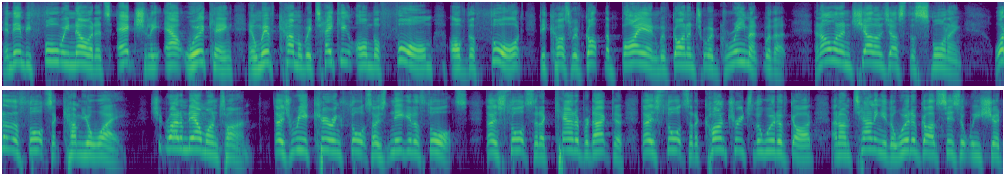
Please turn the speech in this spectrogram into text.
and then before we know it, it's actually outworking, and we've come and we're taking on the form of the thought because we've got the buy in, we've gone into agreement with it. And I want to challenge us this morning. What are the thoughts that come your way? You should write them down one time those reoccurring thoughts, those negative thoughts, those thoughts that are counterproductive, those thoughts that are contrary to the Word of God. And I'm telling you, the Word of God says that we should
